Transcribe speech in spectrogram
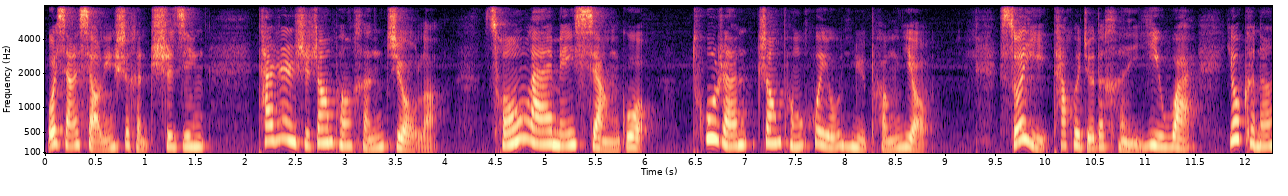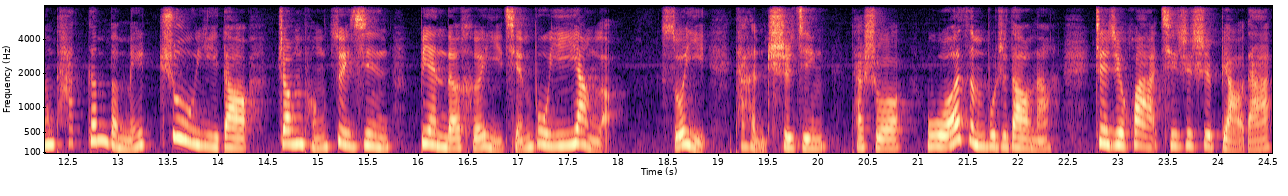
我想小林是很吃惊，他认识张鹏很久了，从来没想过。突然，张鹏会有女朋友，所以他会觉得很意外。有可能他根本没注意到张鹏最近变得和以前不一样了，所以他很吃惊。他说：“我怎么不知道呢？”这句话其实是表达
